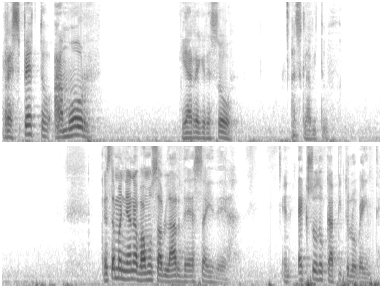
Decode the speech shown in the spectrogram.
respeto, amor. Y ya regresó a esclavitud. Esta mañana vamos a hablar de esa idea en Éxodo capítulo 20.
